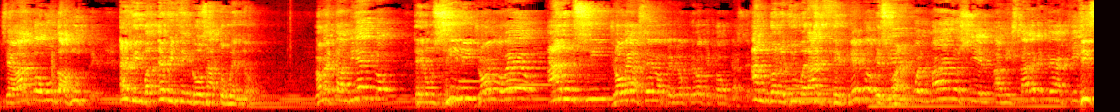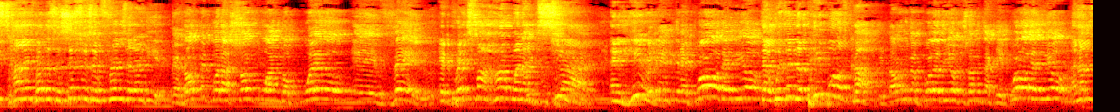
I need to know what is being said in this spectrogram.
se va todo mundo ajuste. everything goes out the window. No me están viendo, They don't see me. yo no veo, I don't see. yo voy a hacer lo que yo creo que tengo que hacer. I'm going to do what I think is right. hermanos y el- amistades que están aquí, These times, brothers and sisters and friends that are here, me rompe el corazón cuando puedo eh, ver it breaks my heart when I see and hear it, entre el pueblo de Dios, that within the people of God, y estamos en el pueblo de Dios, solamente aquí, el pueblo de Dios, and I'm,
